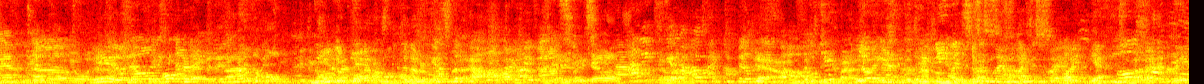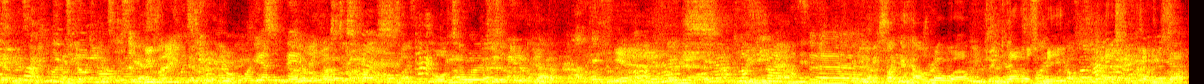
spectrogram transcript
have Hello. I need to get a husband to build me a car. Yes, Almost described as like an autumn version of hell. You know, it's like a hell Oh well, that was me messing things up.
